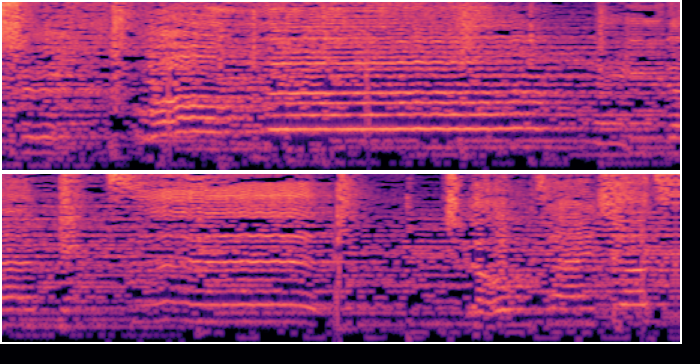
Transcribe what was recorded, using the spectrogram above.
事，忘了你的名字，就在这座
